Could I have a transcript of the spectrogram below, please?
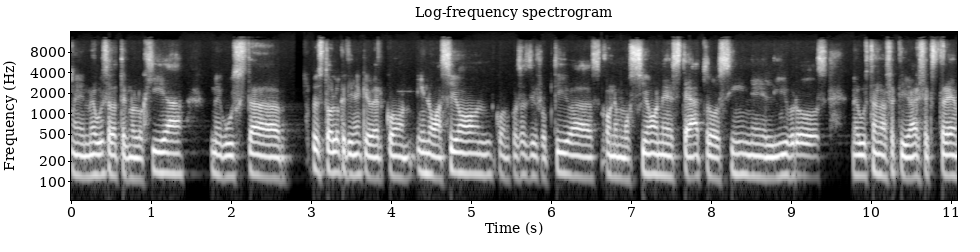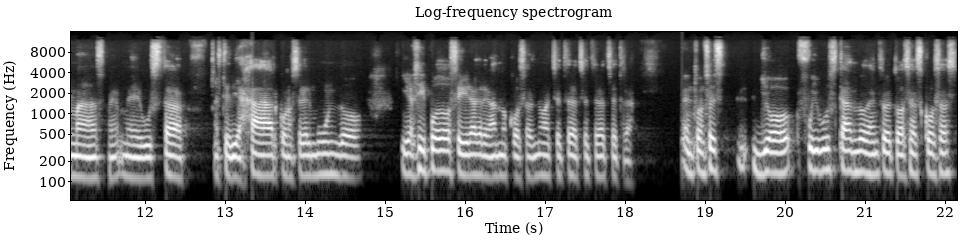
Eh, me gusta la tecnología, me gusta pues todo lo que tiene que ver con innovación, con cosas disruptivas, con emociones, teatro, cine, libros. Me gustan las actividades extremas, me, me gusta este, viajar, conocer el mundo y así puedo seguir agregando cosas, ¿no? Etcétera, etcétera, etcétera. Entonces yo fui buscando dentro de todas esas cosas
